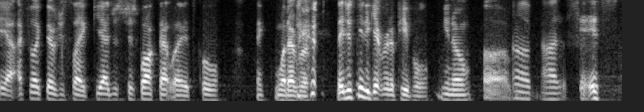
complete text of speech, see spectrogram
yeah, I feel like they're just like, yeah, just just walk that way, it's cool. Like whatever. they just need to get rid of people, you know. Um, Oh god. It's so- it's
